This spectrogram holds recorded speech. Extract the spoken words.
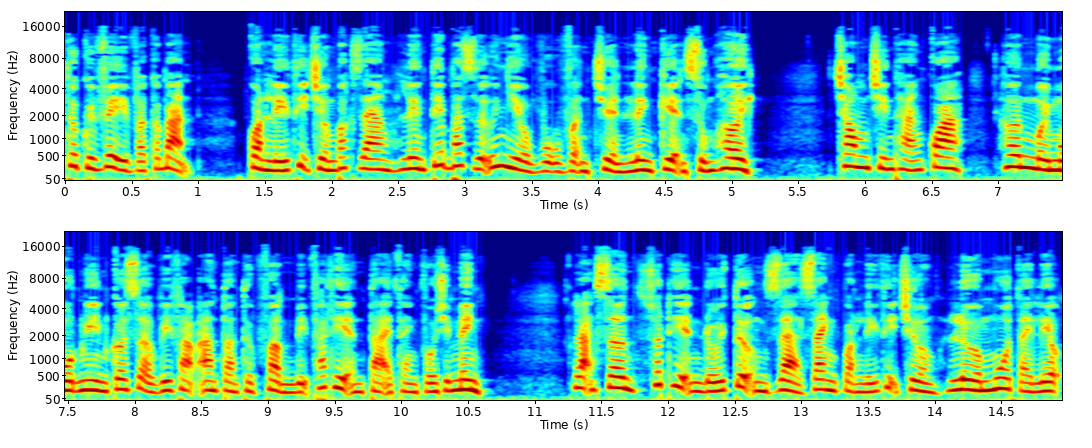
Thưa quý vị và các bạn, quản lý thị trường Bắc Giang liên tiếp bắt giữ nhiều vụ vận chuyển linh kiện súng hơi. Trong 9 tháng qua, hơn 11.000 cơ sở vi phạm an toàn thực phẩm bị phát hiện tại thành phố Hồ Chí Minh. Lạng Sơn xuất hiện đối tượng giả danh quản lý thị trường lừa mua tài liệu.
